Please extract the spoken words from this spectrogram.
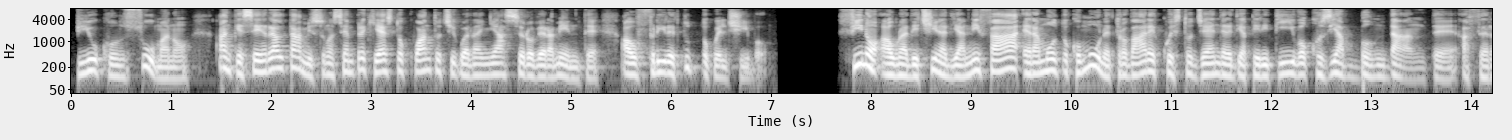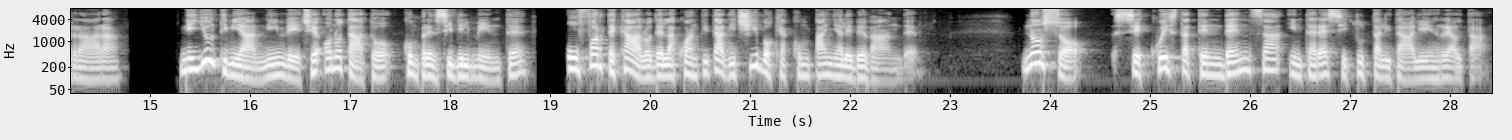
più consumano, anche se in realtà mi sono sempre chiesto quanto ci guadagnassero veramente a offrire tutto quel cibo. Fino a una decina di anni fa era molto comune trovare questo genere di aperitivo così abbondante a Ferrara. Negli ultimi anni invece ho notato, comprensibilmente, un forte calo della quantità di cibo che accompagna le bevande. Non so se questa tendenza interessi tutta l'Italia in realtà.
